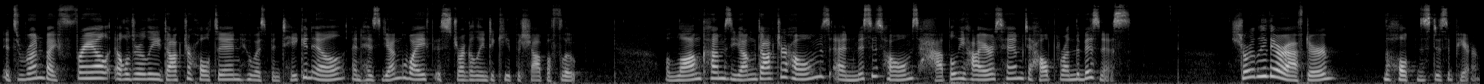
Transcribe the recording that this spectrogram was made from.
It's run by frail, elderly Dr. Holton, who has been taken ill, and his young wife is struggling to keep the shop afloat. Along comes young Dr. Holmes, and Mrs. Holmes happily hires him to help run the business. Shortly thereafter, the Holtons disappear,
